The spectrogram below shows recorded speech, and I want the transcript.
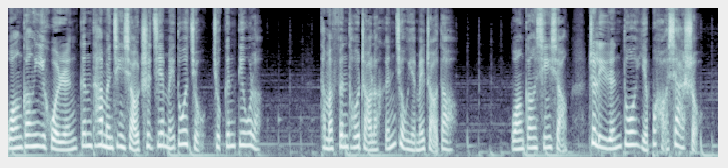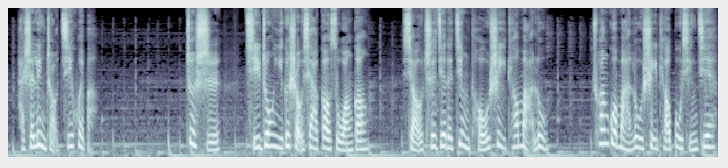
王刚一伙人跟他们进小吃街没多久就跟丢了，他们分头找了很久也没找到。王刚心想，这里人多也不好下手，还是另找机会吧。这时，其中一个手下告诉王刚，小吃街的尽头是一条马路，穿过马路是一条步行街，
